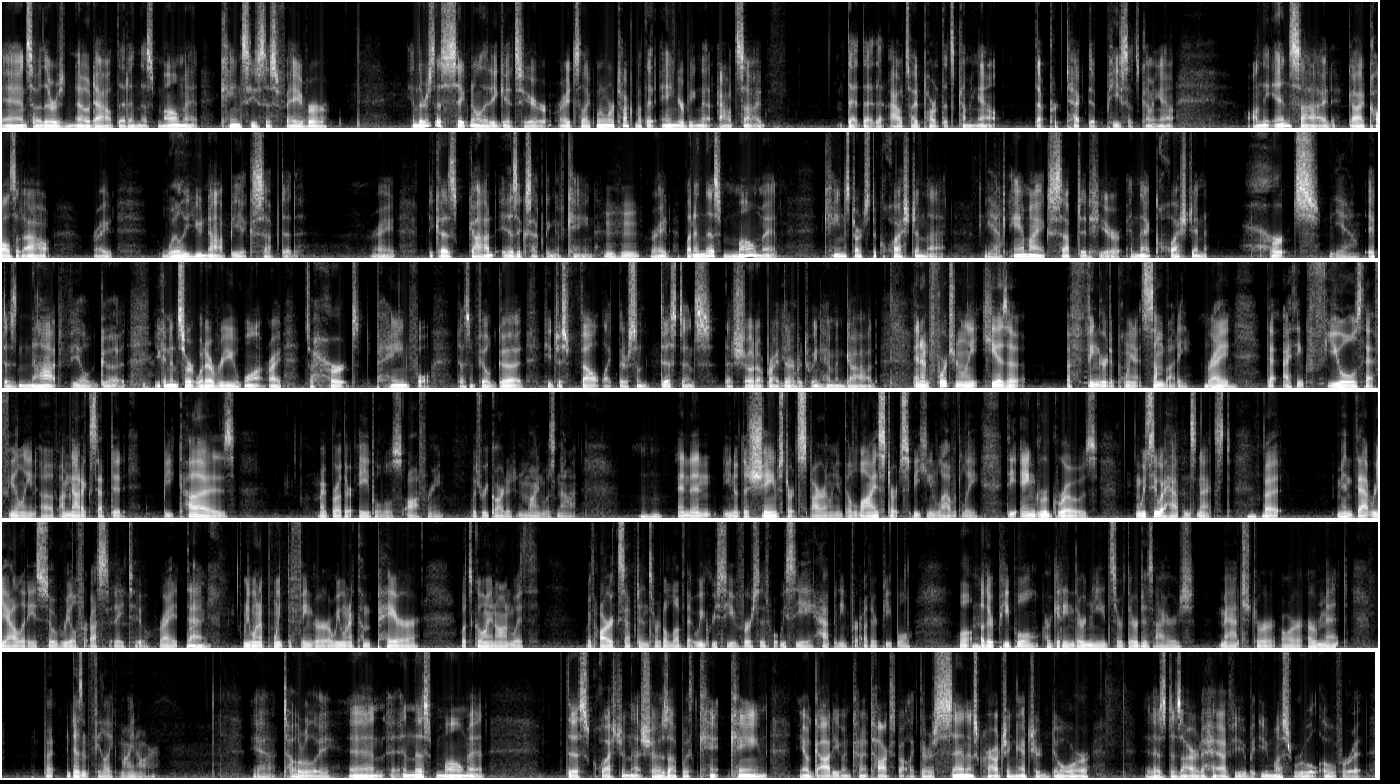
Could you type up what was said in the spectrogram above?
And so there's no doubt that in this moment, Cain sees this favor. And there's this signal that he gets here, right? So like when we're talking about that anger being that outside, that that, that outside part that's coming out, that protective piece that's coming out. On the inside, God calls it out, right? Will you not be accepted? Right? Because God is accepting of Cain Mm-hmm. right? But in this moment, Cain starts to question that. Yeah. Like, am I accepted here? And that question hurts. Yeah. It does not feel good. You can insert whatever you want, right? It's a hurt, it's painful, it doesn't feel good. He just felt like there's some distance that showed up right there between him and God. And unfortunately, he has a a finger to point at somebody, mm-hmm. right? That I think fuels that feeling of I'm not accepted because my brother Abel's offering was regarded and mine was not. Mm-hmm. And then, you know, the shame starts spiraling, the lies start speaking loudly, the anger grows, and we see what happens next. Mm-hmm. But I mean, that reality is so real for us today too, right? That Right. we want to point the finger or we want to compare what's going on with with our acceptance or the love that we receive versus what we see happening for other people. Well, Right. other people are getting their needs or their desires matched or, or, or met, but it doesn't feel like mine are. Yeah, totally. And in this moment, this question that shows up with Cain, you know, God even kind of talks about like there's sin is crouching at your door. It has desire to have you, but you must rule over it.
